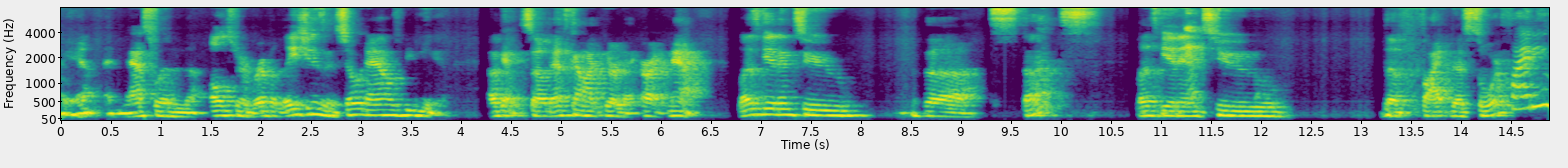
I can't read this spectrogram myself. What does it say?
Yeah, that's when the ultimate revelations and showdowns begin. Okay, so that's kind of like third act. All right, now let's get into the stunts. Let's get into the fight, the sword fighting,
